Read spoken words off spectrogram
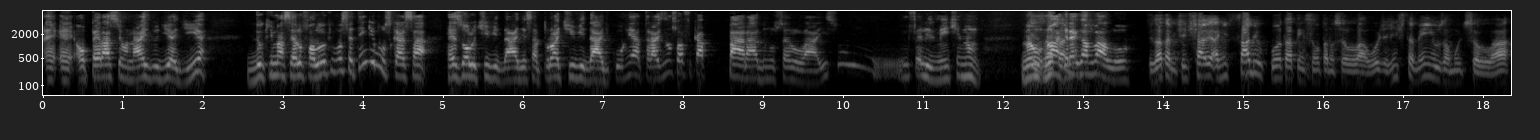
é, é, operacionais do dia a dia do que Marcelo falou, que você tem que buscar essa resolutividade, essa proatividade, correr atrás, não só ficar parado no celular. Isso, infelizmente, não, não, não agrega valor. Exatamente. A gente, sabe, a gente sabe o quanto a atenção está no celular hoje. A gente também usa muito celular.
